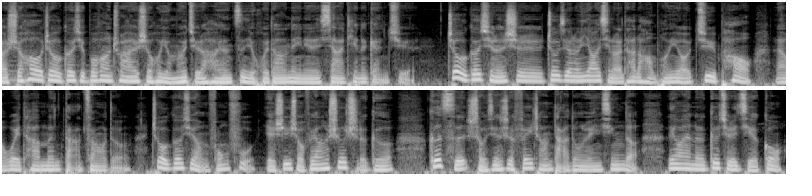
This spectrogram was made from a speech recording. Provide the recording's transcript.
小时候这首歌曲播放出来的时候，有没有觉得好像自己回到了那年的夏天的感觉？这首歌曲呢是周杰伦邀请了他的好朋友巨炮来为他们打造的。这首歌曲很丰富，也是一首非常奢侈的歌。歌词首先是非常打动人心的，另外呢，歌曲的结构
